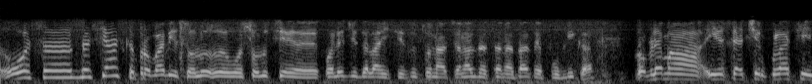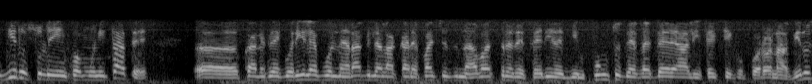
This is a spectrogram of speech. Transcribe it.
O să găsească probabil solu- o soluție colegii de la Institutul Național de Sănătate Publică. Problema este a circulației virusului în comunitate. Uh, categoriile vulnerabile la care faceți dumneavoastră referire din punctul de vedere al infecției cu coronavirus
